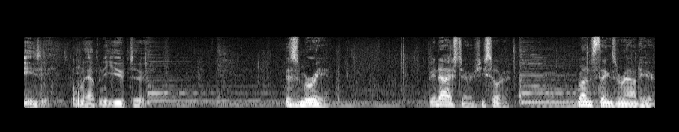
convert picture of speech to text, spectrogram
Easy. It's gonna happen to you, too. This is Maria. Be nice to her. She sort of runs things around here.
